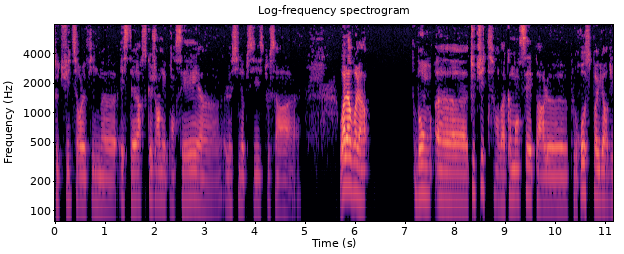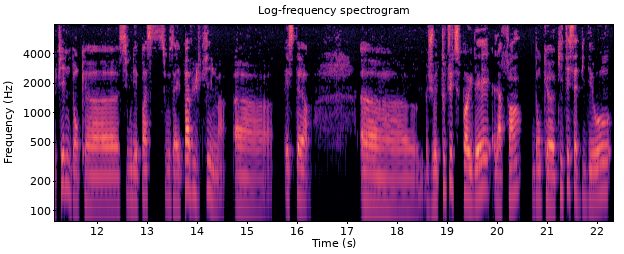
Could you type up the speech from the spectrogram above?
tout de suite sur le film euh, Esther, ce que j'en ai pensé, euh, le synopsis, tout ça. Voilà, voilà. Bon, euh, tout de suite, on va commencer par le plus gros spoiler du film. Donc, si vous voulez pas, si vous n'avez pas vu le film Esther, je vais tout de suite spoiler la fin. Donc, quittez cette vidéo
